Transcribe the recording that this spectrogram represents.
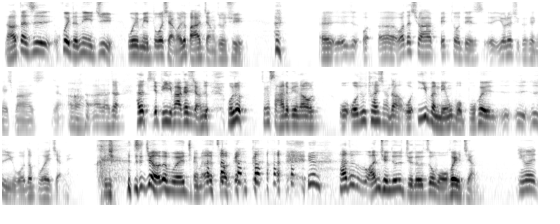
然后但是会的那一句我也没多想，我就把它讲出去。呃，我呃，我的喜欢贝多的是有的许可可以开始吗？这样，啊。啊，他他就直接噼里啪啦开始讲，就我就整个傻在那边，然后我我就突然想到，我 even 连我不会日日日语我都不会讲哎、欸，这叫我都不会讲，了超尴尬，因为他就完全就是觉得说我会讲，因为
